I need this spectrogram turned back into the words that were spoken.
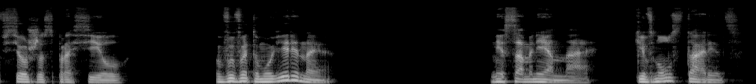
все же спросил. «Вы в этом уверены?» «Несомненно», — кивнул старец.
